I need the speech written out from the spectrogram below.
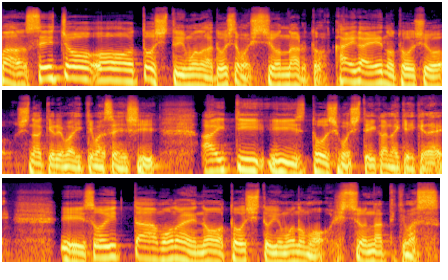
まあ、成長投資というものがどうしても必要になると、海外への投資をしなければいけませんし、IT 投資もしていかなきゃいけない。そういったものへの投資というものも必要になってきます。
